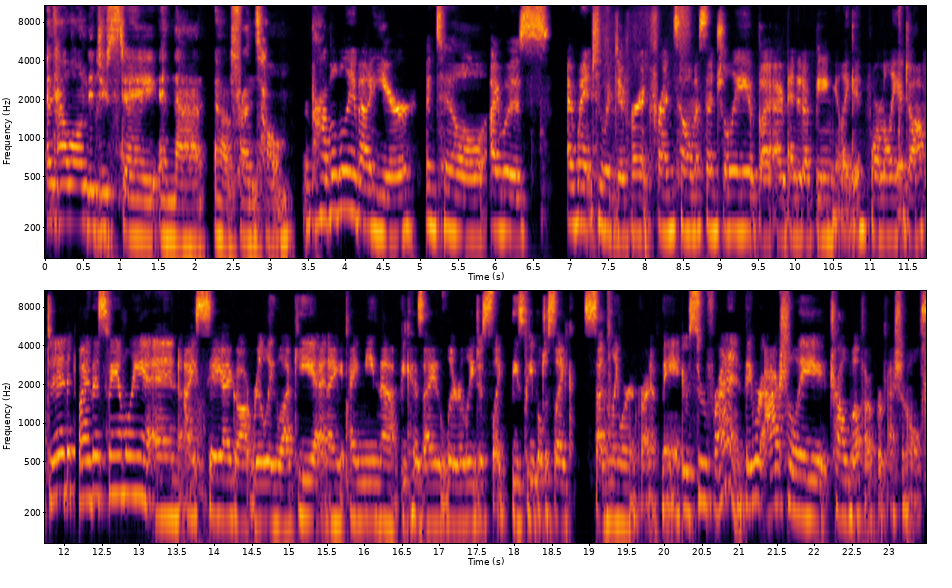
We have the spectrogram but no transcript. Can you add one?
and how long did you stay in that uh, friend's home? Probably about a year until I was I went to a different friend's home essentially, but I ended up being like informally adopted by this family. And I say I got really lucky. And I, I mean that because I literally just like these people just like suddenly were in front of me. It was through friend. They were actually child welfare professionals.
